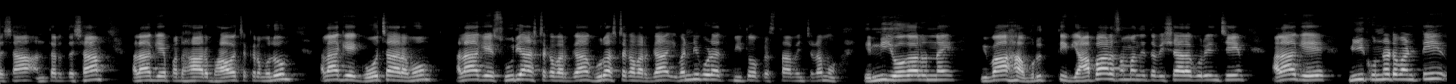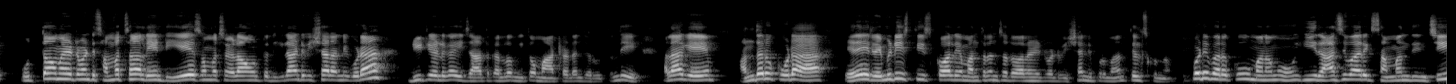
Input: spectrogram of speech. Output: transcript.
దశ అంతర్దశ అలాగే పదహారు భావచక్రములు అలాగే గోచారము అలాగే సూర్యాష్టక వర్గ గురాష్టక వర్గ ఇవన్నీ కూడా మీతో ప్రస్తావించడము. ఎన్ని యోగాలు ఉన్నాయి వివాహ వృత్తి వ్యాపార సంబంధిత విషయాల గురించి అలాగే మీకున్నటువంటి ఉత్తమమైనటువంటి సంవత్సరాలు ఏంటి? ఏ సంవత్సరం ఎలా ఉంటుంది? ఇలాంటి విషయాలన్నీ కూడా డీటెయిల్డ్గా ఈ జాతకంలో మీతో మాట్లాడడం జరుగుతుంది. అలాగే అందరూ కూడా ఏ రెమెడీస్ తీసుకోవాలి ఏ మంత్రం చదవాలనేటువంటి విషయాన్ని ఇప్పుడు మనం తెలుసుకుందాం. ఇప్పటి వరకు మనము ఈ రాశి వారికి సంబంధించి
